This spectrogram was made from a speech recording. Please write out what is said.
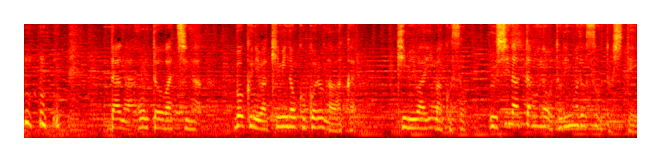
だが本当は違う僕には君の心がわかる君は今こそ失ったものを取り戻そうとしている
